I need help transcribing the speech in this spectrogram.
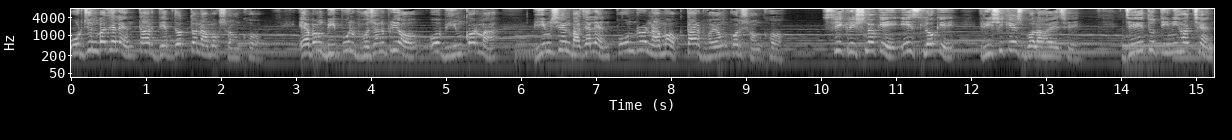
অর্জুন বাজালেন তার দেবদত্ত নামক শঙ্খ। এবং বিপুল ভোজনপ্রিয় ও ভীমকর্মা ভীমসেন বাজালেন পৌণ্ড্র নামক তার ভয়ঙ্কর শঙ্খ। শ্রীকৃষ্ণকে এই শ্লোকে ঋষিকেশ বলা হয়েছে। যেহেতু তিনি হচ্ছেন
